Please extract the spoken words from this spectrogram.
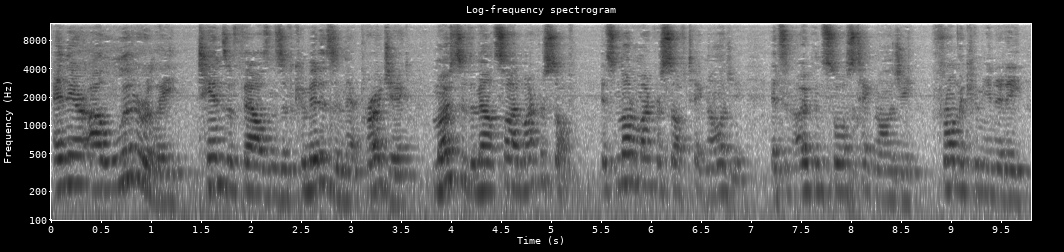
and there are literally tens of thousands of committers in that project. Most of them outside Microsoft. It's not a Microsoft technology. It's an open source technology from the community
